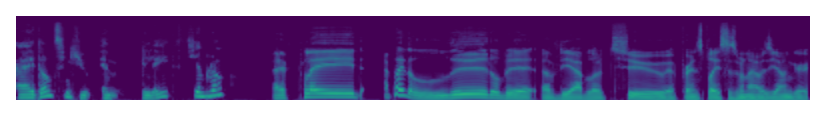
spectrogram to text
I don't think you played Diablo. I've played I played a little bit of Diablo 2 at friends' places when I was younger.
